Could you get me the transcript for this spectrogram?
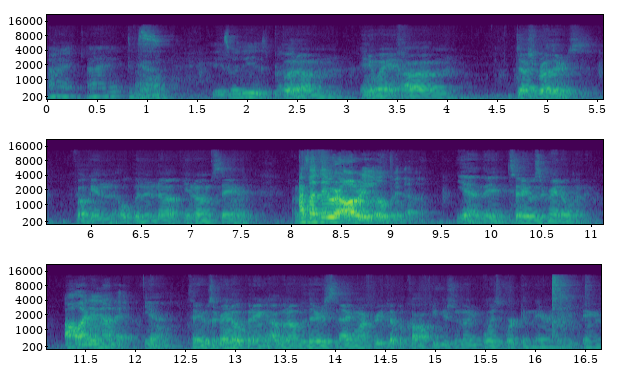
All right, all right. It's, Yeah. it is what it is, bro. But um, anyway, um, Dutch Brothers, fucking opening up. You know what I'm saying? I thought they were already open though. Yeah, they today was a grand opening. Oh, I didn't know that. Yeah, today was a grand opening. I went over there, snagged my free cup of coffee because you know your boy's working there and everything.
